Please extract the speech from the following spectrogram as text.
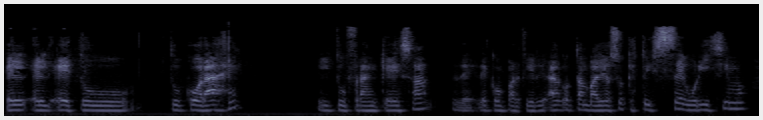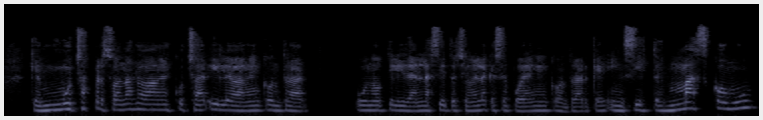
el, eh, tu, tu, coraje y tu franqueza de, de, compartir algo tan valioso que estoy segurísimo que muchas personas lo van a escuchar y le van a encontrar una utilidad en la situación en la que se pueden encontrar, que, insisto, es más común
